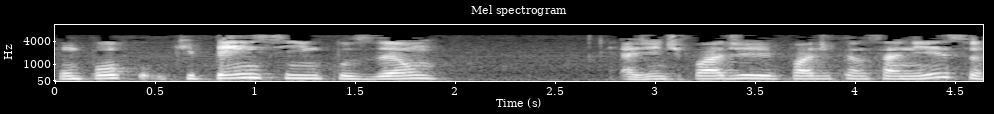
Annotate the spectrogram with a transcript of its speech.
um pouco que pense em inclusão, a gente pode, pode pensar nisso,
